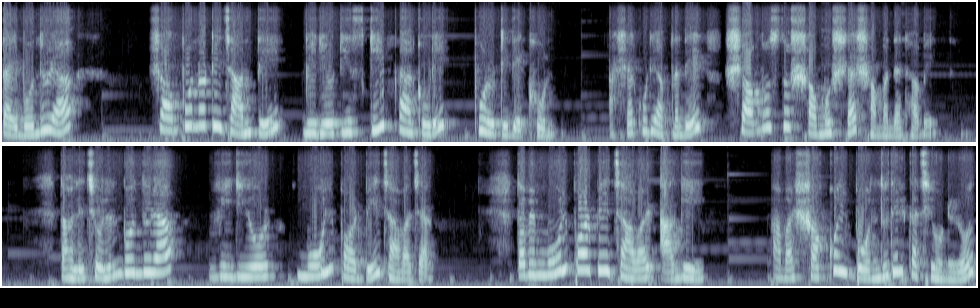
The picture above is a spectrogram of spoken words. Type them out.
তাই বন্ধুরা, সম্পূর্ণটি জানতে ভিডিওটি স্কিপ না করে পুরোটি দেখুন। আশা করি আপনাদের সমস্ত সমস্যার সমাধান হবে। তাহলে চলুন বন্ধুরা, ভিডিওর মূল পর্বে যাওয়া যাক। তবে মূল পর্বে যাওয়ার আগে আমার সকল বন্ধুদের কাছে অনুরোধ,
